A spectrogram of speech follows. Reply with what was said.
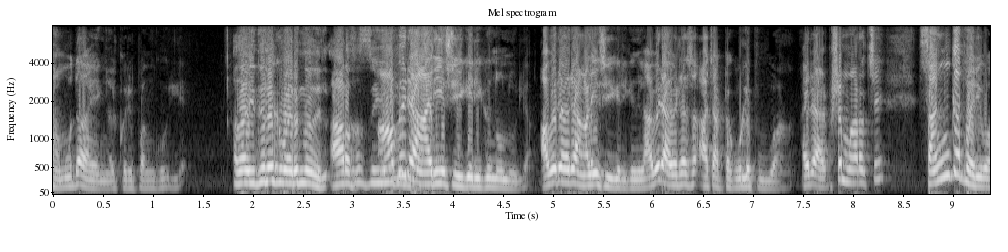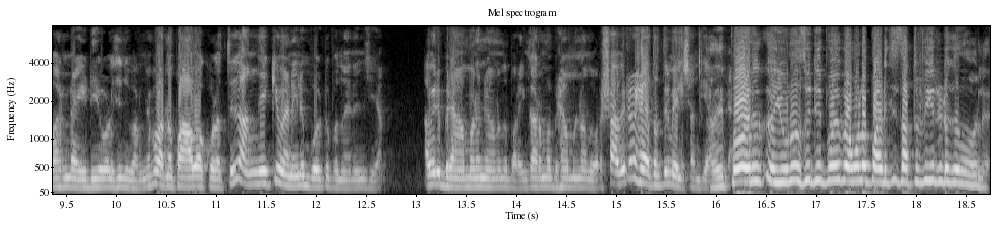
സമുദായങ്ങൾക്ക് ഒരു പങ്കുമില്ല. അതായത് ഇതിലേക്ക് വരുന്നതിൽ ആർ എസ് എസ് അവരാരെയും സ്വീകരിക്കുന്നൊന്നുമില്ല. അവരൊരാളെയും സ്വീകരിക്കുന്നില്ല. അവർ അവരെ ആ ചട്ടക്കൂടിൽ പോവാണ്. അവർ പക്ഷെ മറിച്ച് സംഘപരിവാറിന്റെ ഐഡിയോളജി എന്ന് പറഞ്ഞപ്പോൾ പറഞ്ഞ പാവക്കുളത്ത് അങ്ങേക്ക് വേണമെങ്കിലും പോയിട്ട് ഉപനയനം ചെയ്യാം. അവർ ബ്രാഹ്മണനാണെന്ന് പറയും കർമ്മ ബ്രാഹ്മണനാന്ന് പറയും. പക്ഷെ അവരുടെ ക്ഷേത്രത്തിൽ മേൽശാന്തി അതിപ്പോ ഒരു യൂണിവേഴ്സിറ്റി പോയി നമ്മൾ പഠിച്ച് സർട്ടിഫിക്കറ്റ് എടുക്കുന്ന പോലെ.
